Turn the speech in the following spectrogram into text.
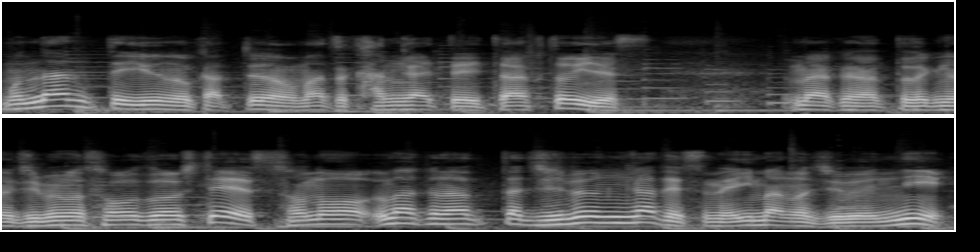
もう何て言うのかっていうのをまず考えていただくといいです。上手くなった時の自分を想像して、その上手くなった自分がですね、今の自分に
